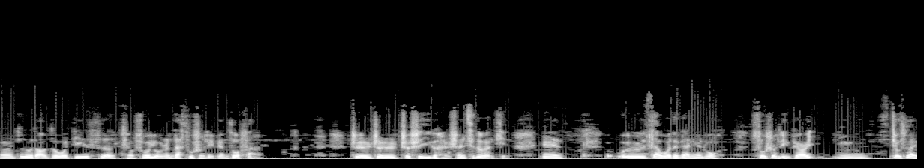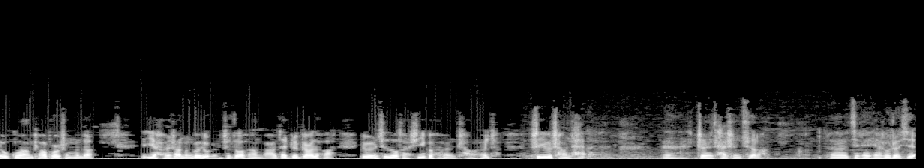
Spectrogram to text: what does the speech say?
嗯，这就导致我第一次听说有人在宿舍里边做饭，这这这是一个很神奇的问题，因为呃，在我的概念中，宿舍里边，嗯，就算有锅碗瓢盆什么的，也很少能够有人去做饭吧。而在这边的话，有人去做饭是一个很常很常，是一个常态，嗯，真是太神奇了。嗯，今天先说这些，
